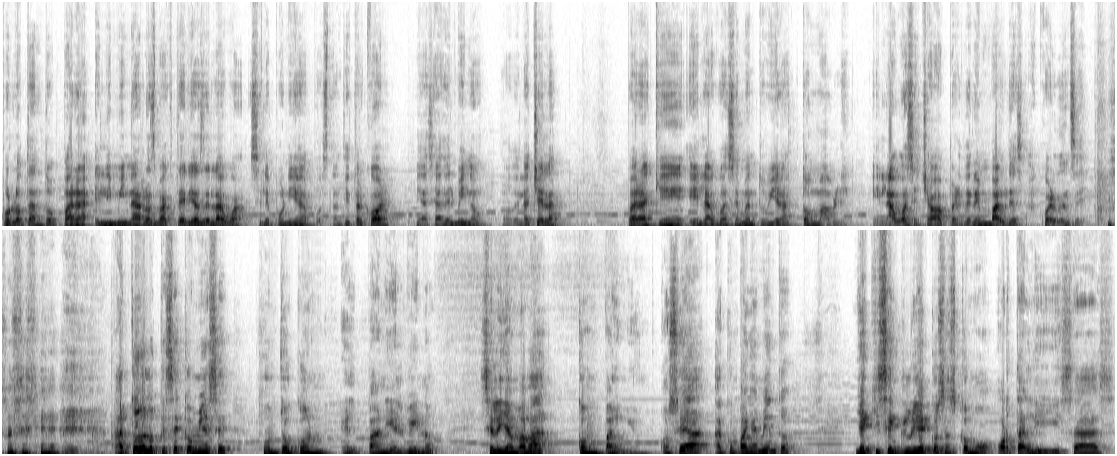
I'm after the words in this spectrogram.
Por lo tanto, para eliminar las bacterias del agua, se le ponía pues tantito alcohol, ya sea del vino o de la chela, para que el agua se mantuviera tomable. El agua se echaba a perder en baldes, acuérdense. A todo lo que se comiese, junto con el pan y el vino, se le llamaba companium, o sea, acompañamiento. Y aquí se incluyen cosas como hortalizas,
